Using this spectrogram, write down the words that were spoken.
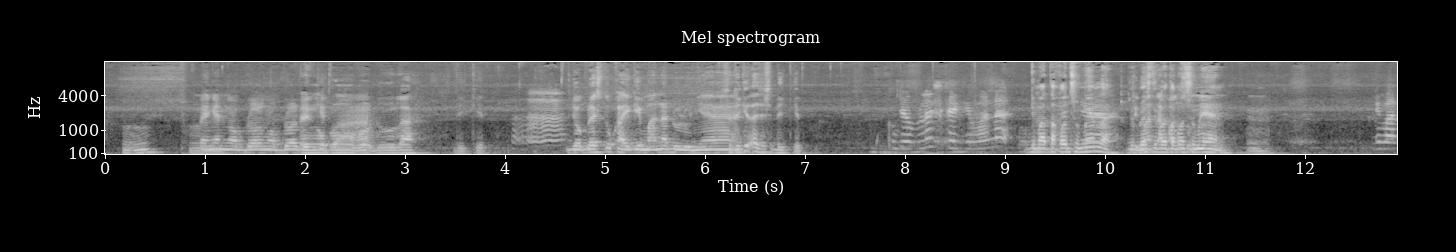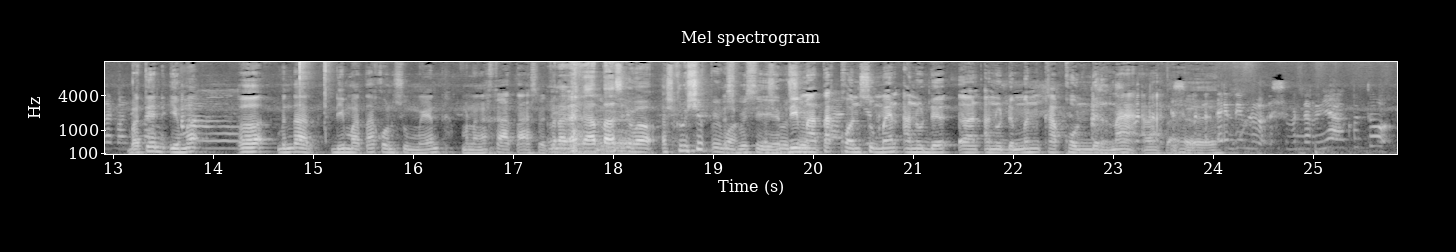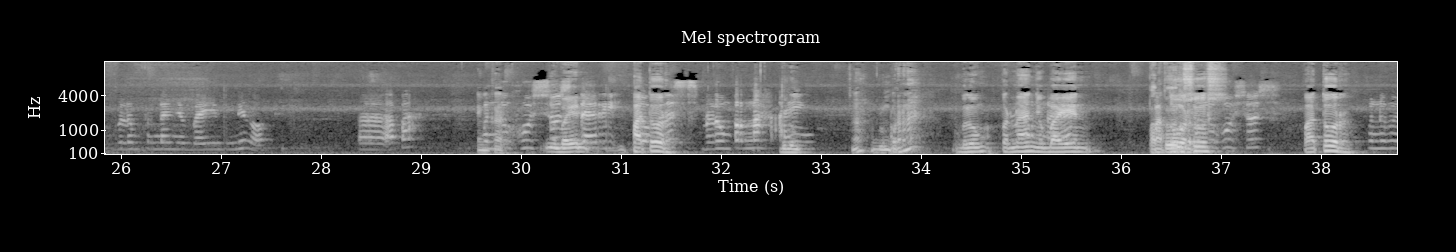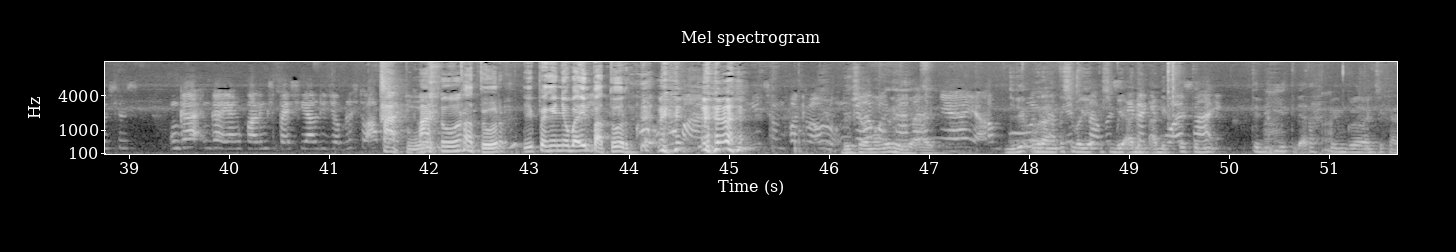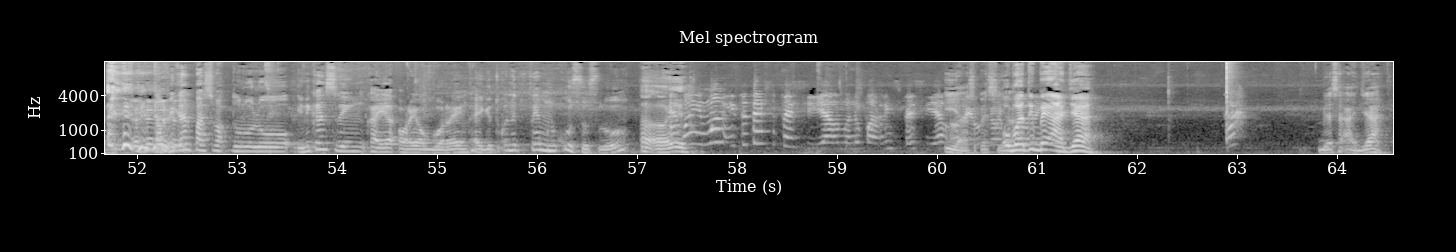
Heeh. Pengen ngobrol-ngobrol Pengen dikit ngobrol-ngobrol lah. dulu lah, sedikit. Jobless tuh kayak gimana dulunya? Sedikit aja sedikit. Jobless kayak gimana? Di mata konsumen lah, Di jeblas di mata mata konsumen. Heeh. Di mana konsumen? Berarti di ma eh bentar, di mata konsumen menengah ke atas berarti. Menengah ke atas ieu mah eksklusif ieu mah. Eksklusif. Di mata konsumen anu de, eh, anu demen ka ponderna lah. Sebenarnya eh. Sebenarnya aku tuh belum pernah nyobain ini loh. Eh, apa? Menu khusus Nyobain dari patur. Belum pernah aing. Hah, belum pernah? Belum pernah nyobain Patur. khusus. Menu khusus. Patur. Menu khusus. Enggak, enggak yang paling spesial di Jobless tuh apa? Patur. Patur. Patur, Ih pengen nyobain patur. Allah. Bisa euy, ya. ya. Jadi orang Yang tuh sebagai sebagai adik-adik jadi jadi tidak arah pengen gue lancikan. Tapi kan pas waktu lulu ini kan sering kayak Oreo goreng kayak gitu kan itu teh menu khusus lu. Heeh, iya. Emang emang itu teh spesial, menu paling spesial. Iya, Oreo spesial. Oh berarti B aja. B biasa aja.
